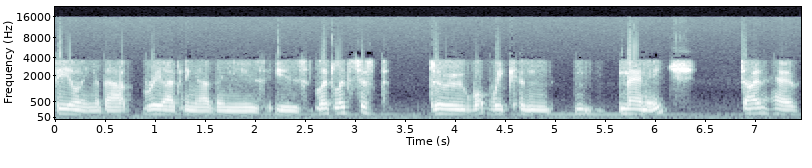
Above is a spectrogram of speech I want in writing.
feeling about reopening our venues is let let's just do what we can manage. Don't have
